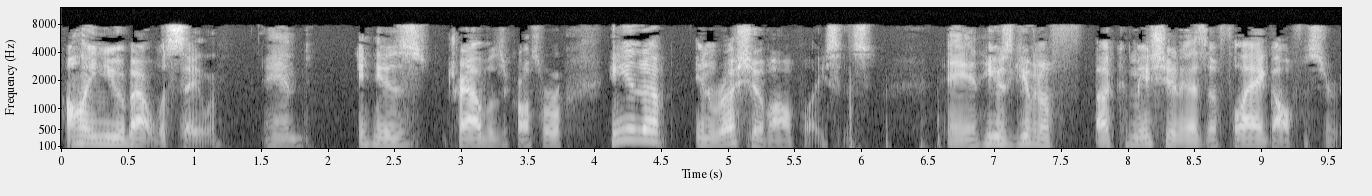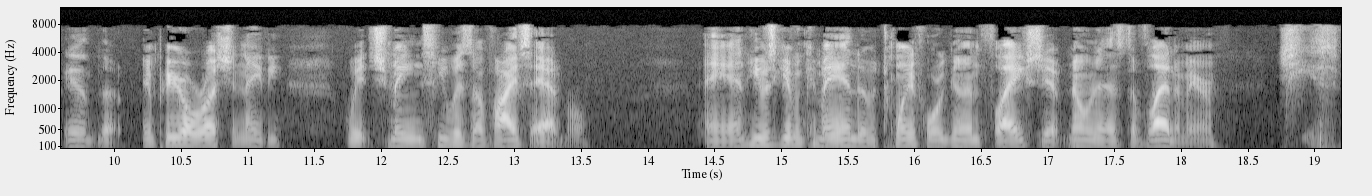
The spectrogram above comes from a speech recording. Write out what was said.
all he knew about was sailing. And in his travels across the world, he ended up in Russia of all places. And he was given a commission as a flag officer in the Imperial Russian Navy, which means he was a vice admiral. And he was given command of a 24 gun flagship known as the Vladimir. Jeez,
